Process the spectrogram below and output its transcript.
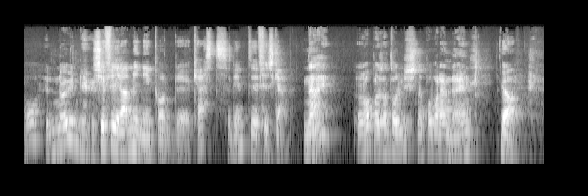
Ja, är du nöjd nu? 24 minipodcasts, det är inte fy skam. Nej. Jag hoppas att du har lyssnat på varenda en. Ja.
